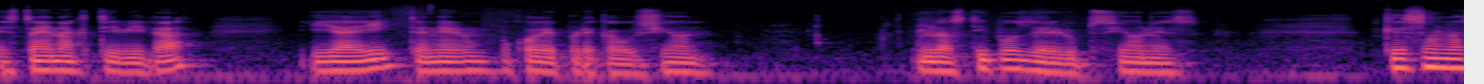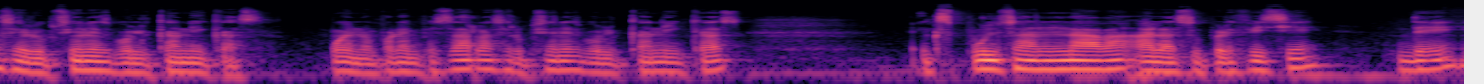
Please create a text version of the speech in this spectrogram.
está en actividad y ahí tener un poco de precaución. Los tipos de erupciones. ¿Qué son las erupciones volcánicas? Bueno, para empezar, las erupciones volcánicas expulsan lava a la superficie de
